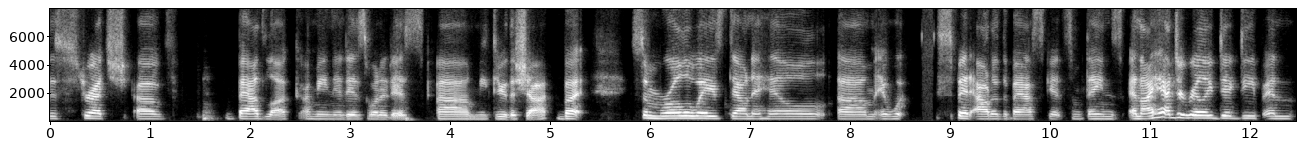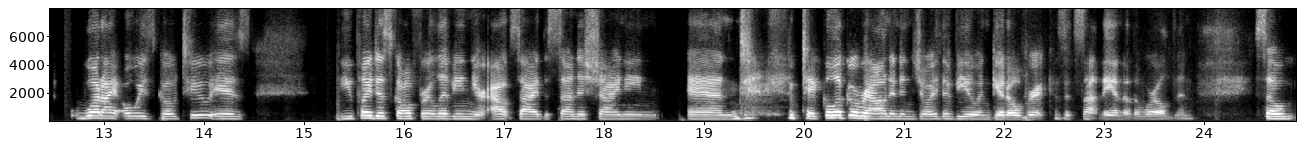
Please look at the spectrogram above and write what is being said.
this stretch of bad luck. I mean, it is what it is. Um, he threw the shot, but some rollaways down a hill. Um, it w- spit out of the basket some things and i had to really dig deep and what i always go to is you play disc golf for a living you're outside the sun is shining and take a look around and enjoy the view and get over it because it's not the end of the world and so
